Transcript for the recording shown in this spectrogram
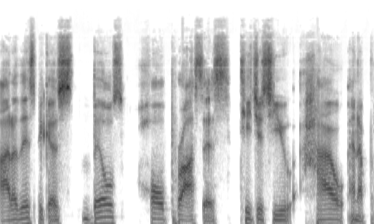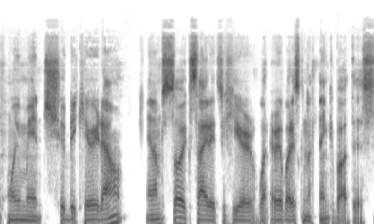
out of this because Bill's whole process teaches you how an appointment should be carried out. And I'm so excited to hear what everybody's going to think about this.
